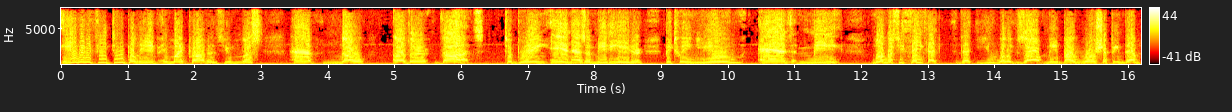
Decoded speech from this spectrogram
Even if you do believe in my providence, you must have no other gods to bring in as a mediator between you and me. Nor must you think that, that you will exalt me by worshiping them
